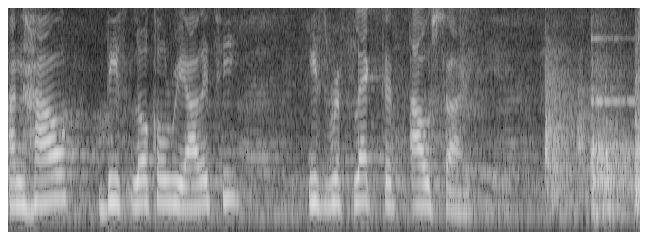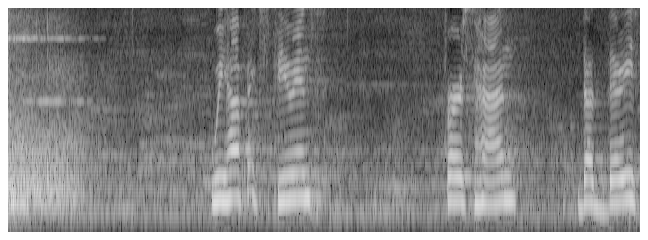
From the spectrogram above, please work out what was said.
and how this local reality is reflected outside. We have experienced firsthand that there is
